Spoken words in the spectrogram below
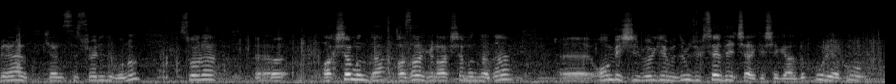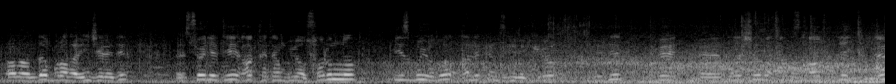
beyan. Kendisi söyledi bunu. Sonra e, akşamında, pazar günü akşamında da e, 15. Bölge Müdürümüz Yüksel Bey Çerkeş'e geldi. Buraya bu alanda buraları inceledi. E, söylediği hakikaten bu yol sorunlu. Biz bu yolu halletmemiz gerekiyor dedi ve e, Ulaştırma Bakanımızın aldığı ekiple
